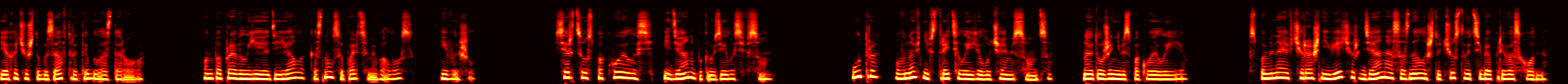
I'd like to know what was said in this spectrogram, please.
Я хочу, чтобы завтра ты была здорова. Он поправил ей одеяло, коснулся пальцами волос, и вышел. Сердце успокоилось, и Диана погрузилась в сон. Утро вновь не встретило ее лучами солнца, но это уже не беспокоило ее. Вспоминая вчерашний вечер, Диана осознала, что чувствует себя превосходно.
